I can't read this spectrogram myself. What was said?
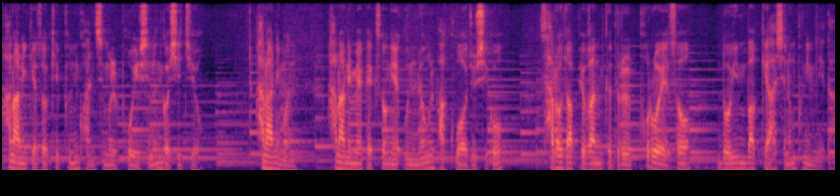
하나님께서 깊은 관심을 보이시는 것이지요. 하나님은 하나님의 백성의 운명을 바꾸어 주시고 사로잡혀간 그들을 포로에서 노임받게 하시는 분입니다.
